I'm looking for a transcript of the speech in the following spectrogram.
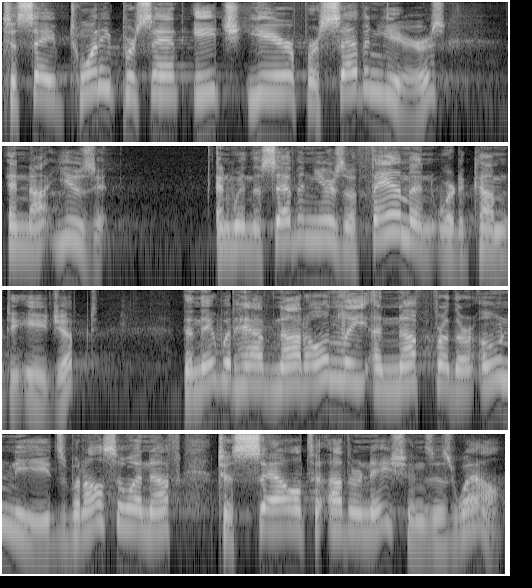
to save 20% each year for seven years and not use it. And when the seven years of famine were to come to Egypt, then they would have not only enough for their own needs, but also enough to sell to other nations as well.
